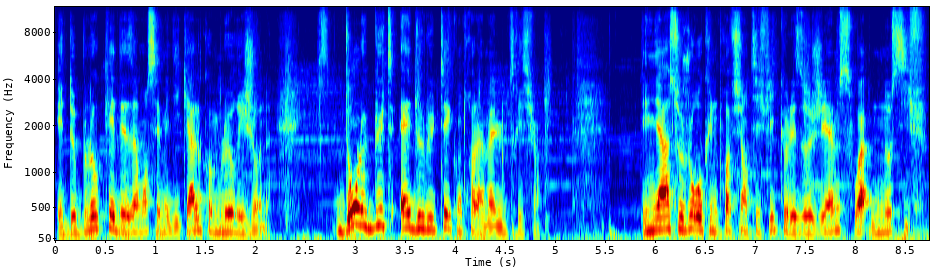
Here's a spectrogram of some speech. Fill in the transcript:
et de bloquer des avancées médicales comme le riz jaune, dont le but est de lutter contre la malnutrition. Il n'y a à ce jour aucune preuve scientifique que les OGM soient nocifs,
